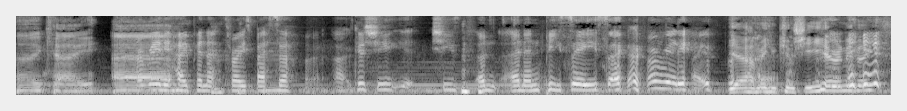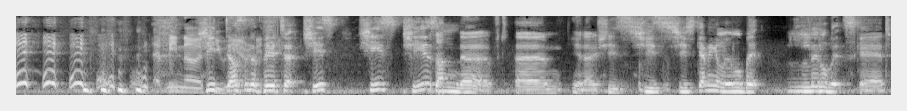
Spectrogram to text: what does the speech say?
Okay. Um, I'm really hoping it throws better because she she's an, an NPC, so I really hope. Yeah, I mean, can she hear anything? Let me know if she you doesn't hear appear anything. to. She's she's she is unnerved. Um, you know, she's she's she's getting a little bit little bit scared.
